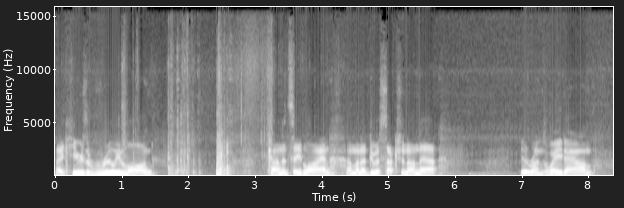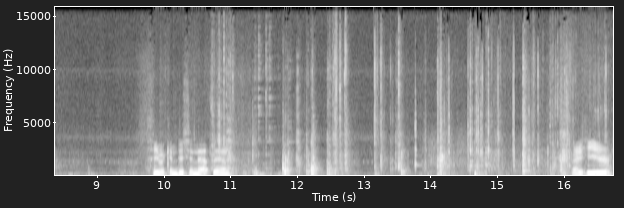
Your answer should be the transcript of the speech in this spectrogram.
Like here's a really long condensate line. I'm going to do a suction on that. It runs way down. See what condition that's in. right here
